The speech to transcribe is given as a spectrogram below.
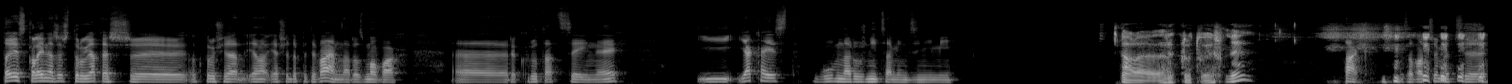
to jest kolejna rzecz, którą ja też, y, o którą się, ja, ja się dopytywałem na rozmowach e, rekrutacyjnych. I jaka jest główna różnica między nimi? Ale rekrutujesz mnie? Tak, zobaczymy czy,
